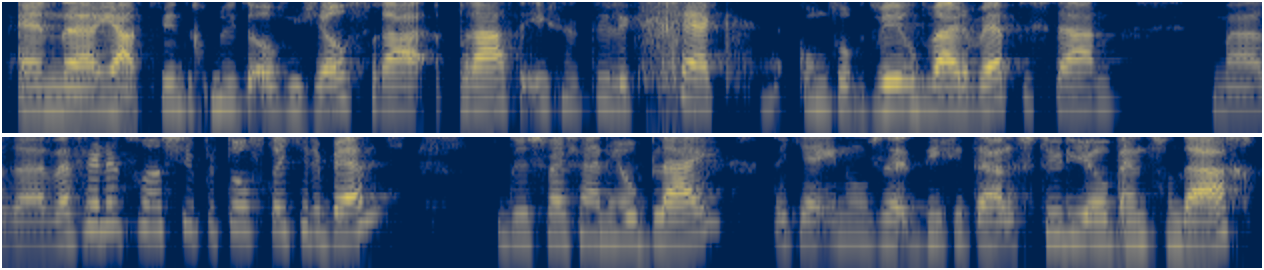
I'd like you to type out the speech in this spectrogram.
En uh, ja, 20 minuten over jezelf praten is natuurlijk gek. Komt op het wereldwijde web te staan. Maar uh, wij vinden het gewoon super tof dat je er bent. Dus wij zijn heel blij dat jij in onze digitale studio bent vandaag.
